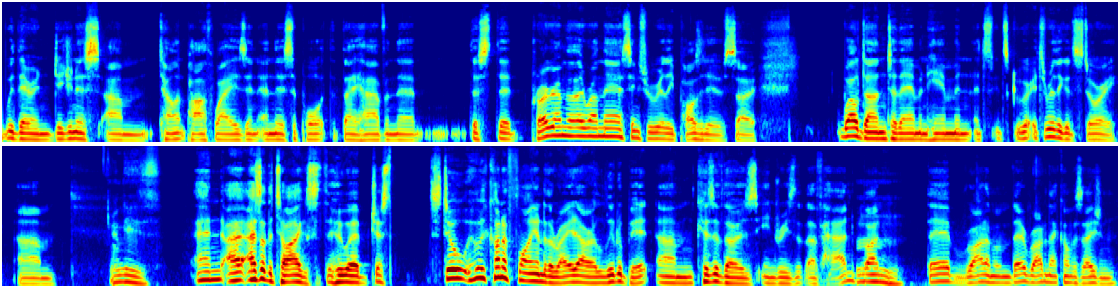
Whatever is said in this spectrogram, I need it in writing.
with their Indigenous um, talent pathways and, and their support that they have, and the, the the program that they run there seems to be really positive. So, well done to them and him, and it's it's it's a really good story. Um, it is. And uh, as are the Tigers, who are just still who are kind of flying under the radar a little bit because of those injuries that they've had, but Mm. they're right on they're right in that conversation,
